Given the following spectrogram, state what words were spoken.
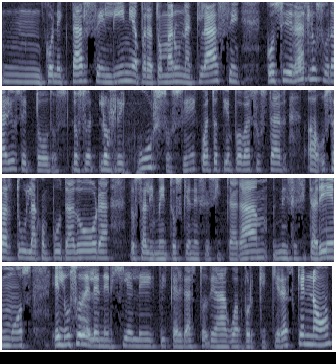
Mm, conectarse en línea para tomar una clase, considerar los horarios de todos, los, los recursos, ¿eh? cuánto tiempo vas a usar, a usar tú la computadora, los alimentos que necesitarán, necesitaremos, el uso de la energía eléctrica, el gasto de agua, porque quieras que no,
